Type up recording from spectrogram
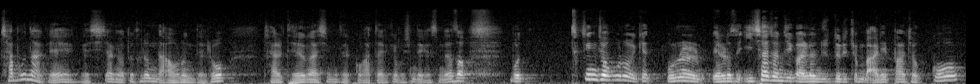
차분하게 시장의 어떤 흐름 나오는 대로 잘 대응하시면 될 것 같다 이렇게 보시면 되겠습니다. 그래서 뭐 특징적으로 이렇게 오늘 예를 들어서 2차 전지 관련주들이 좀 많이 빠졌고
